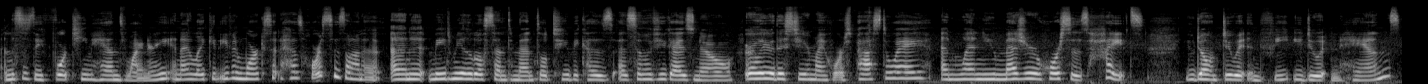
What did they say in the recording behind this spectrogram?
And this is the 14 Hands Winery, and I like it even more because it has horses on it. And it made me a little sentimental too because as some of you guys know, earlier this year my horse passed away, and when you measure horses' heights, you don't do it in feet, you do it in hands.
